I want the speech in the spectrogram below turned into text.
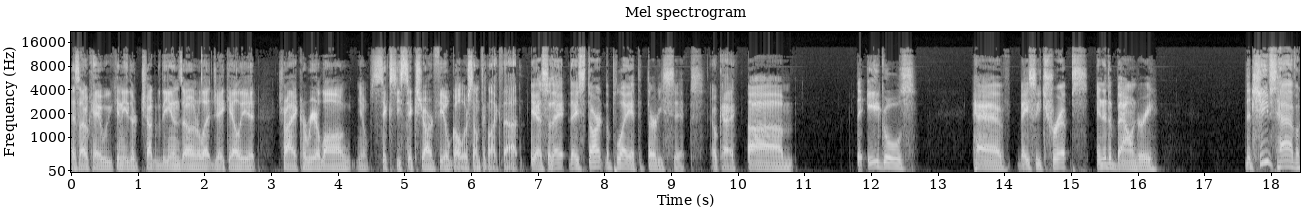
it's like, okay, we can either chug to the end zone or let Jake Elliott try a career long, you know, 66 yard field goal or something like that. yeah. So they they start the play at the thirty six. Okay. Um, the Eagles have basically trips into the boundary. The Chiefs have a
